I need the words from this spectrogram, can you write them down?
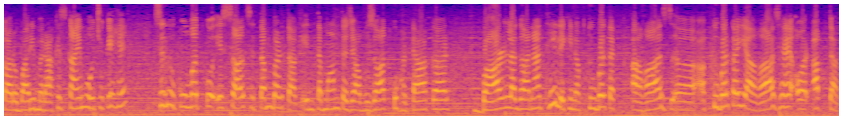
कारोबारी मराकज कायम हो चुके हैं। सिंध हुकूमत को इस साल सितंबर तक इन तमाम तजावज़ात को हटाकर बाढ़ लगाना थी, लेकिन अक्टूबर तक आगाज़ अक्टूबर का ये आगाज़ है और अब तक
